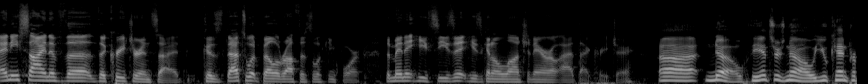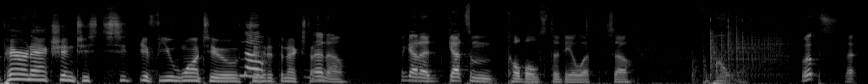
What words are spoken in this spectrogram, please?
any sign of the the creature inside? Because that's what Belroth is looking for. The minute he sees it, he's gonna launch an arrow at that creature. Uh, no. The answer is no. You can prepare an action to s- if you want to to hit it the next time. no, no. we gotta got some kobolds to deal with. So, whoops, that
